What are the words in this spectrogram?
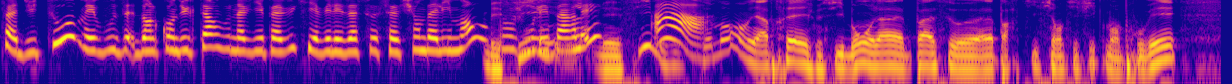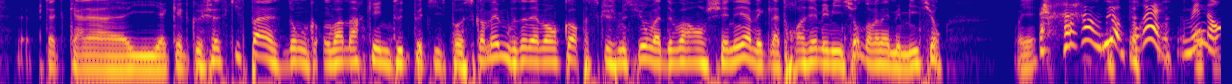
pas du tout. Mais vous, dans le conducteur, vous n'aviez pas vu qu'il y avait les associations d'aliments dont je voulais parler? Mais si, mais ah justement. Mais après, je me suis dit, bon, là, elle passe à la partie scientifiquement prouvée. Euh, peut-être qu'il y a quelque chose qui se passe. Donc, on va marquer une toute petite pause quand même. Vous en avez encore parce que je me suis dit, on va devoir enchaîner avec la troisième émission dans la même émission. Ah oui, on pourrait, mais non.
